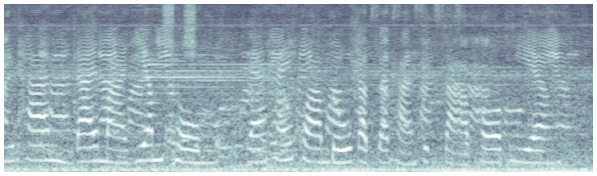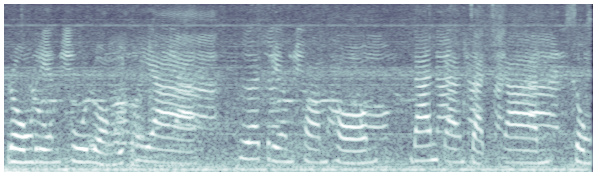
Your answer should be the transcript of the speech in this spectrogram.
ที่ท่านได้มาเยี่ยมชม และให้ความรู้กับสถานศึกษาพอเพียง โรงเรียนภูหลวงวิทยา เพื่อเตรียมความพร้อม ด้านการจัดการส่ง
